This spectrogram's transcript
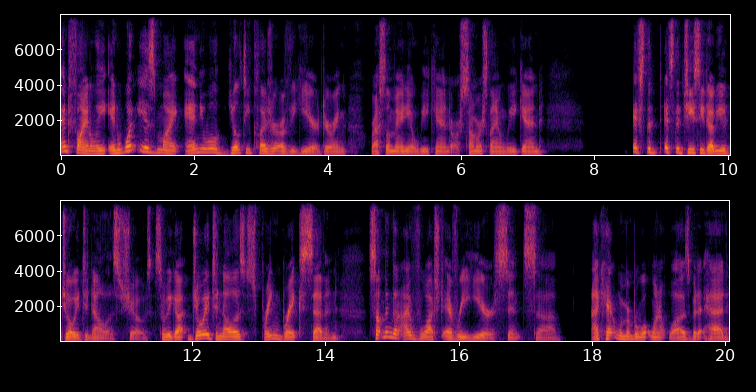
And finally, in what is my annual guilty pleasure of the year during WrestleMania weekend or SummerSlam weekend, it's the it's the GCW Joey Janela's shows. So we got Joey Janela's Spring Break 7, something that I've watched every year since uh, I can't remember what one it was, but it had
